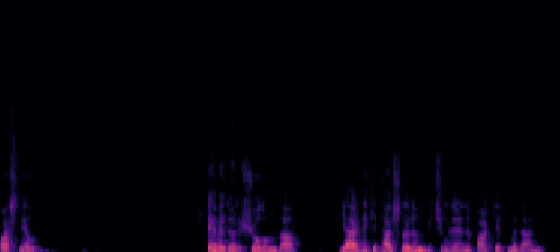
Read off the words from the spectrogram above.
başlayalım. Eve dönüş yolunda yerdeki taşların biçimlerini fark etmeden,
